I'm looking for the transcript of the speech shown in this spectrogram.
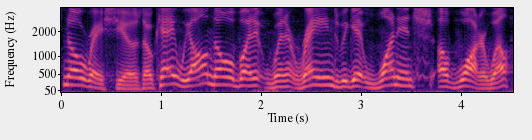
snow ratios, okay? We all know when it, when it rains, we get one inch of water. Well,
